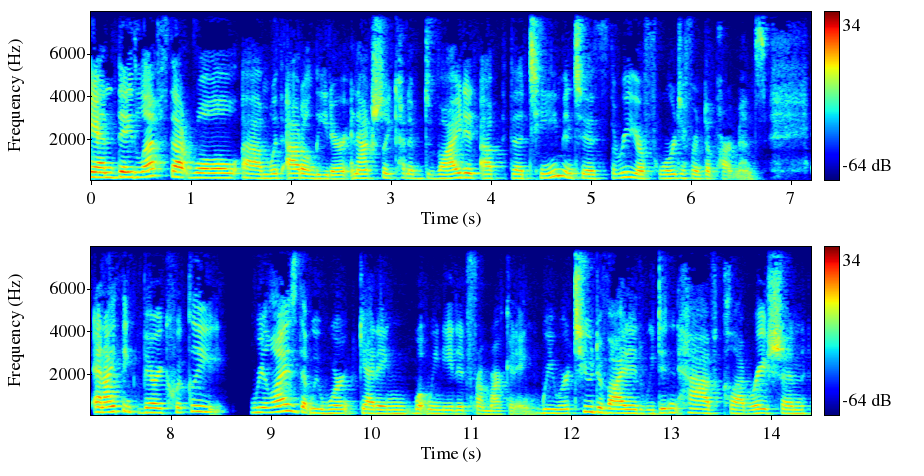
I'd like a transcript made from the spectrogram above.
and they left that role um, without a leader and actually kind of divided up the team into three or four different departments and i think very quickly realized that we weren't getting what we needed from marketing. We were too divided. We didn't have collaboration.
